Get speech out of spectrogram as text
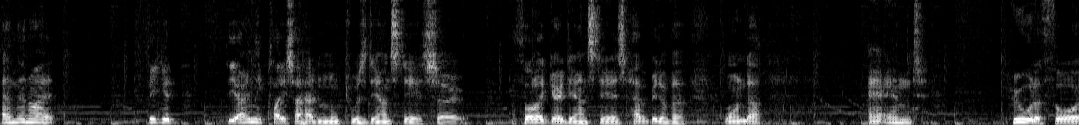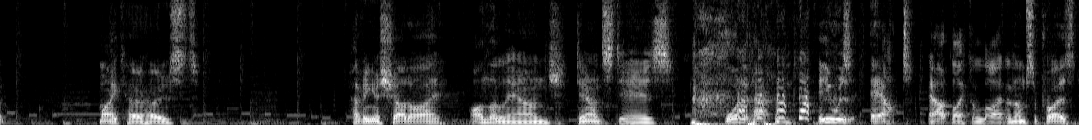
and then I figured the only place I hadn't looked was downstairs. So I thought I'd go downstairs, have a bit of a wander, and who would have thought my co-host having a shut eye on the lounge downstairs? What had happened? He was out, out like a light, and I'm surprised.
